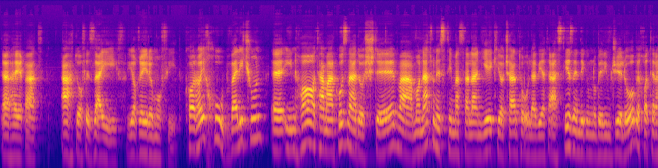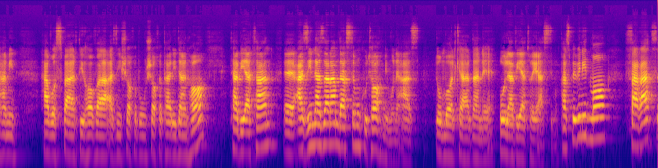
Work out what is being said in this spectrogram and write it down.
در حقیقت. اهداف ضعیف یا غیر مفید. کارهای خوب ولی چون اینها تمرکز نداشته و ما نتونستیم مثلا یک یا چند تا اولویت اصلی زندگیمون رو بریم جلو به خاطر همین حواس ها و از این شاخه به اون شاخه پریدن ها طبیعتا از این نظرم دستمون کوتاه میمونه از دنبال کردن اولویت های اصلیمون. پس ببینید ما فقط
